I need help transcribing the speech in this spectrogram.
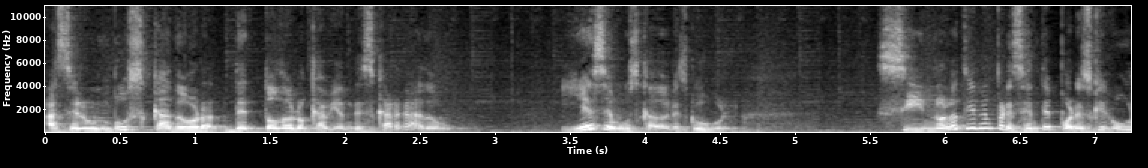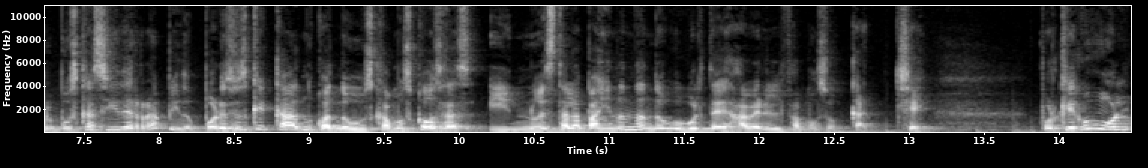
hacer un buscador de todo lo que habían descargado y ese buscador es Google. Si no lo tienen presente, por eso es que Google busca así de rápido. Por eso es que cuando buscamos cosas y no está la página andando, Google te deja ver el famoso caché. Porque Google,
